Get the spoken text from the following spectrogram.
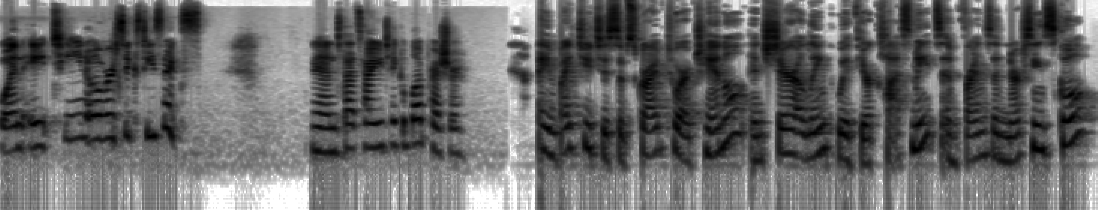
118 over 66. And that's how you take a blood pressure. I invite you to subscribe to our channel and share a link with your classmates and friends in nursing school.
